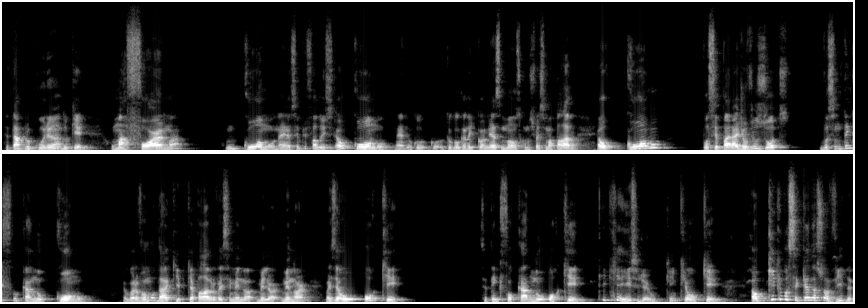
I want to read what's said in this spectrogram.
Você está procurando o quê? Uma forma, um como, né? Eu sempre falo isso, é o como, né? Eu estou colocando aqui com as minhas mãos como se fosse uma palavra. É o como você parar de ouvir os outros. Você não tem que focar no como. Agora eu vou mudar aqui porque a palavra vai ser menor, melhor, menor. Mas é o o que. Você tem que focar no o que. O que, que é isso, Diego? Quem que é o que? É o que, que você quer da sua vida.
